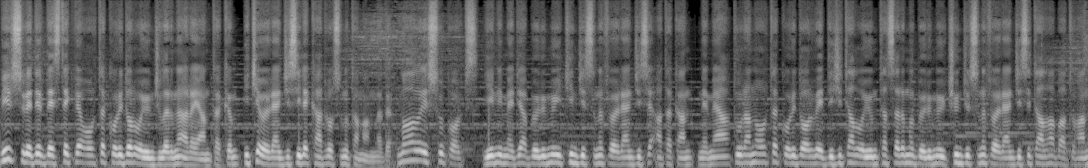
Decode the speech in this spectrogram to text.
Bir süredir destek ve orta koridor oyuncularını arayan takım, iki öğrencisiyle kadrosunu tamamladı. Bao'i Sports, yeni medya bölümü 2. sınıf öğrencisi Atakan, Nemea, Turan Orta Koridor ve Dijital Oyun Tasarımı bölümü 3. sınıf öğrencisi Talha Batuhan,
